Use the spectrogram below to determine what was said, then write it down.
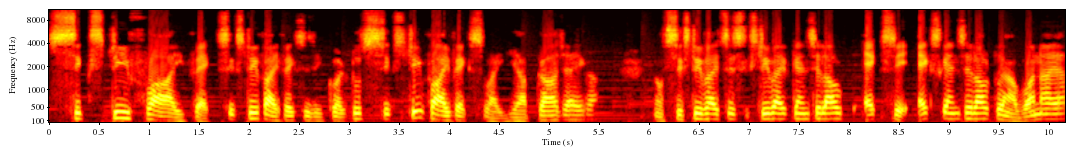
65 x 65 x is equal to 65 x y ये आपका आ जाएगा। नो 65 से 65 कैंसिल आउट एक्स से एक्स कैंसिल आउट तो यहाँ वन आया।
